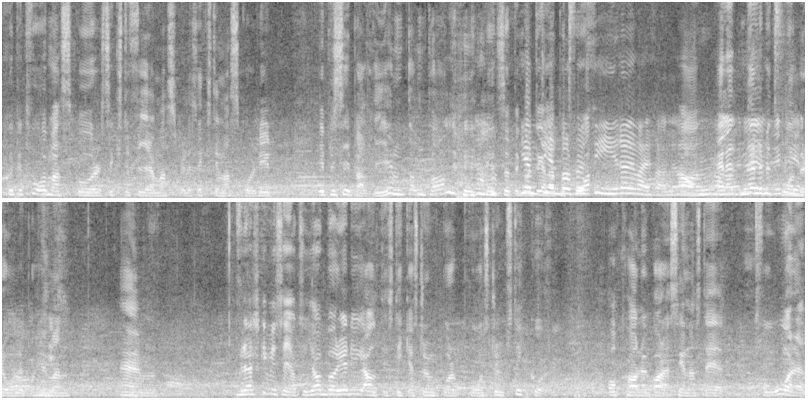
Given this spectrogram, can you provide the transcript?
72 maskor, 64 maskor eller 60 maskor. Det är i princip alltid jämnt antal. så att det går att dela på Jämnt delbar två. för fyra i varje fall. Ja, eller, nej, eller med två beroende på hur man... ehm, för där ska vi säga också, jag började ju alltid sticka strumpor på strumpstickor och har nu bara senaste två åren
